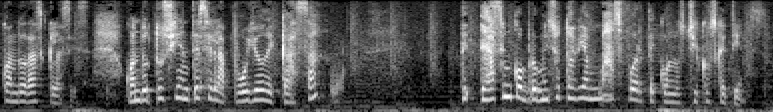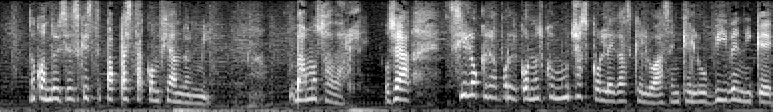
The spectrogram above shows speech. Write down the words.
cuando das clases. Cuando tú sientes el apoyo de casa, te, te hace un compromiso todavía más fuerte con los chicos que tienes. ¿No? Cuando dices que este papá está confiando en mí, vamos a darle. O sea, sí lo creo porque conozco muchas colegas que lo hacen, que lo viven y que,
